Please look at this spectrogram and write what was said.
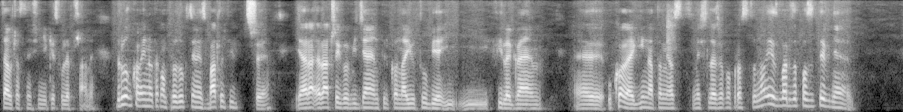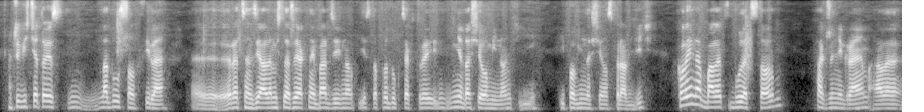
cały czas ten silnik jest ulepszany. Drugą kolejną taką produkcją jest Battlefield 3. Ja ra raczej go widziałem tylko na YouTubie i, i chwilę grałem e, u kolegi, natomiast myślę, że po prostu no, jest bardzo pozytywnie. Oczywiście to jest na dłuższą chwilę e, recenzja, ale myślę, że jak najbardziej no, jest to produkcja, której nie da się ominąć i, i powinno się ją sprawdzić. Kolejna Bullet, Bulletstorm, także nie grałem, ale,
